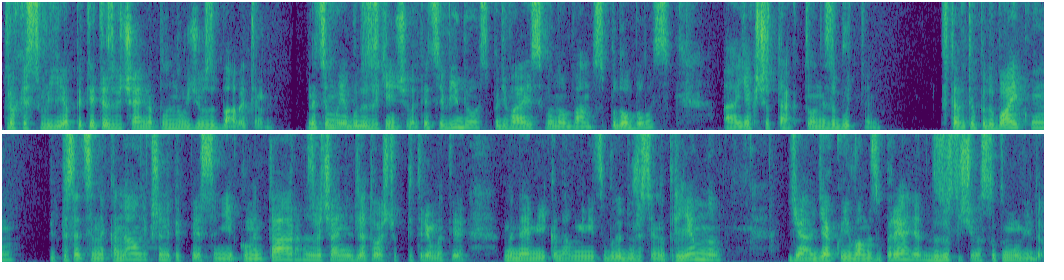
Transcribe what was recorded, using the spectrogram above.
трохи свої апетити, звичайно, планую збавити. На цьому я буду закінчувати це відео. Сподіваюсь, воно вам сподобалось. Якщо так, то не забудьте ставити вподобайку, підписатися на канал, якщо не підписані, коментар, звичайно, для того, щоб підтримати мене, мій канал. Мені це буде дуже сильно приємно. Я дякую вам за перегляд. До зустрічі в наступному відео.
